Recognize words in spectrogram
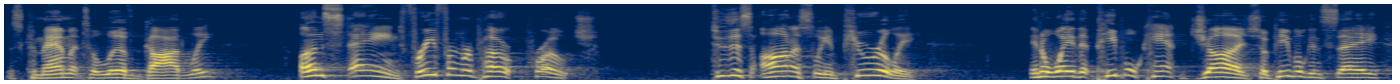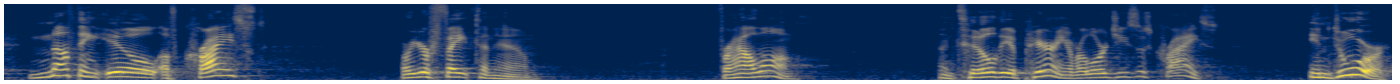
this commandment to live godly, unstained, free from reproach. Do this honestly and purely in a way that people can't judge, so people can say nothing ill of Christ or your faith in Him. For how long? Until the appearing of our Lord Jesus Christ. Endure.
